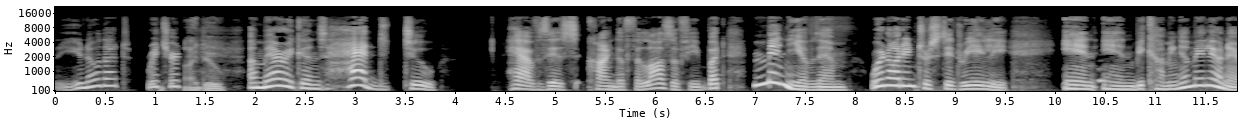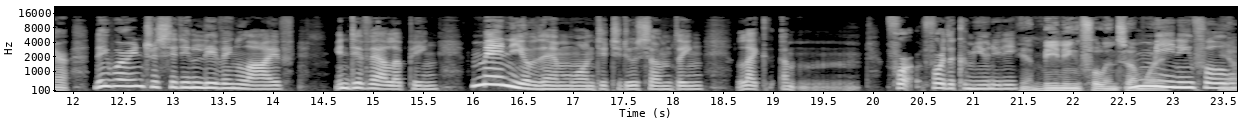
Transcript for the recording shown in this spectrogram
You know that, Richard? I do. Americans had to have this kind of philosophy, but many of them were not interested really in in becoming a millionaire. They were interested in living life, in developing. Many of them wanted to do something like um, for for the community Yeah, meaningful in some way. meaningful, Yeah.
